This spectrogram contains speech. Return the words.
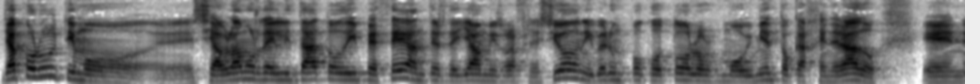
Ya por último, eh, si hablamos del dato de IPC antes de ya mi reflexión y ver un poco todos los movimientos que ha generado en,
